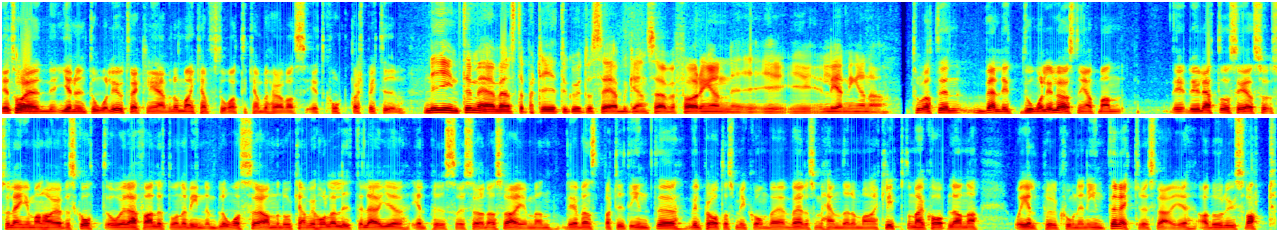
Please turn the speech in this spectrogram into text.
det tror jag är en genuint dålig utveckling, även om man kan förstå att det kan behövas i ett kort perspektiv. Ni är inte med Vänsterpartiet att gå ut och säga begränsa överföringen i, i, i ledningarna? Jag tror att det är en väldigt dålig lösning att man det, det är lätt att se så, så, länge man har överskott och i det här fallet då när vinden blåser, ja, men då kan vi hålla lite lägre elpriser i södra Sverige. Men det Vänsterpartiet inte vill prata så mycket om, vad är, vad är det som händer när man har klippt de här kablarna och elproduktionen inte räcker i Sverige? Ja, då är det ju svart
